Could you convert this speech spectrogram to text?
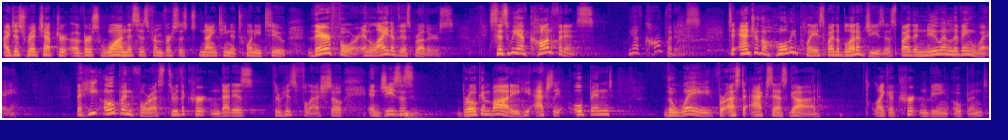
I just read chapter uh, verse 1. This is from verses 19 to 22. Therefore, in light of this, brothers, since we have confidence, we have confidence to enter the holy place by the blood of Jesus, by the new and living way that he opened for us through the curtain, that is, through his flesh. So in Jesus' broken body, he actually opened the way for us to access God, like a curtain being opened.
